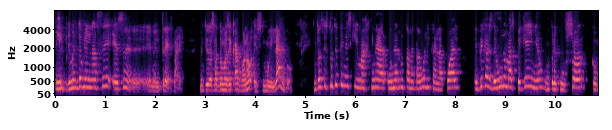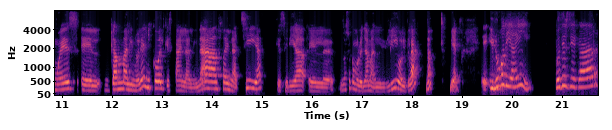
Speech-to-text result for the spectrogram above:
y el primer doble enlace es eh, en el 3, ¿vale? 22 átomos de carbono es muy largo. Entonces tú te tienes que imaginar una ruta metabólica en la cual empiezas de uno más pequeño, un precursor, como es el gamma linolénico, el que está en la linaza, en la chía, que sería el, no sé cómo lo llaman, el GLI o el GLA, ¿no? Bien. Eh, y luego de ahí puedes llegar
